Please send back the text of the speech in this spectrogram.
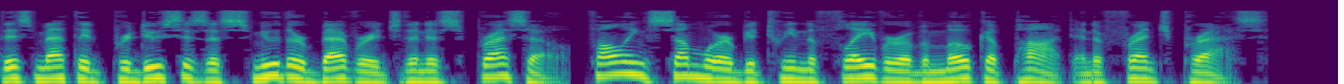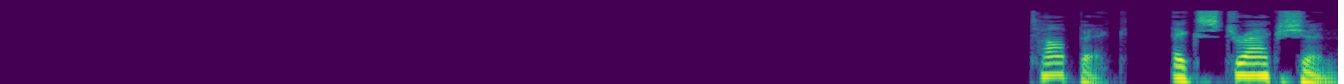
This method produces a smoother beverage than espresso, falling somewhere between the flavor of a moka pot and a French press. Extraction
